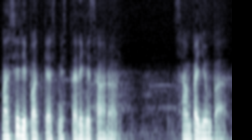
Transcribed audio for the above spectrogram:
Masih di podcast Misteri Kisah Horor. Sampai jumpa.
